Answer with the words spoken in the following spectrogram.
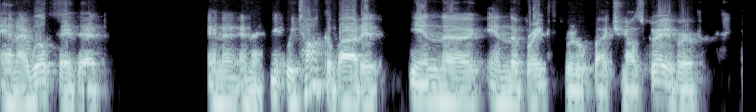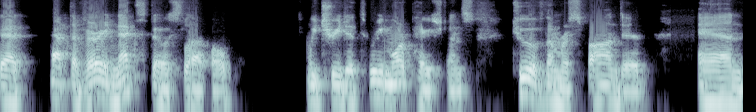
And I will say that, and, and I think we talk about it in the, in the breakthrough by Charles Graeber that at the very next dose level, we treated three more patients. Two of them responded, and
